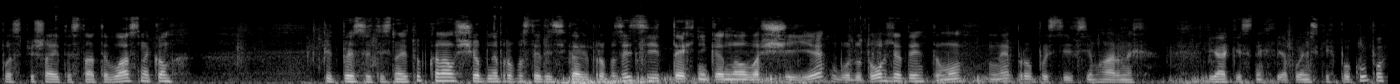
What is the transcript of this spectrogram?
поспішайте стати власником. Підписуйтесь на YouTube канал, щоб не пропустити цікаві пропозиції. Техніка нова ще є, будуть огляди, тому не пропустіть. Всім гарних, якісних японських покупок.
